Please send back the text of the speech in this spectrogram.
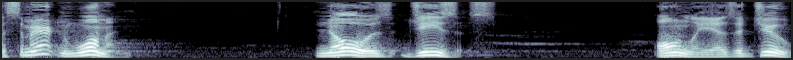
The Samaritan woman knows Jesus only as a Jew.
